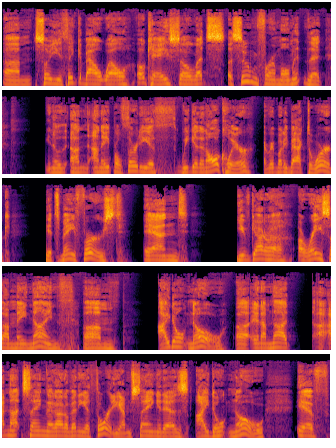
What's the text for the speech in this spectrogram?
Um, so you think about, well, okay, so let's assume for a moment that you know, on, on April 30th, we get an all clear, everybody back to work. It's May 1st, and you've got a, a race on May 9th. Um, I don't know, uh, and I'm not I'm not saying that out of any authority. I'm saying it as I don't know if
